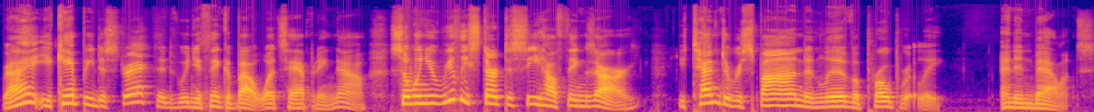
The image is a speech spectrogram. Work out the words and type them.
Right? You can't be distracted when you think about what's happening now. So when you really start to see how things are, you tend to respond and live appropriately and in balance.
